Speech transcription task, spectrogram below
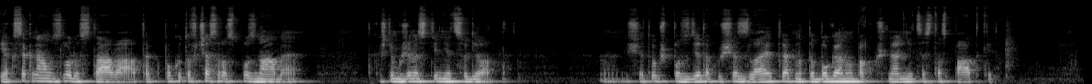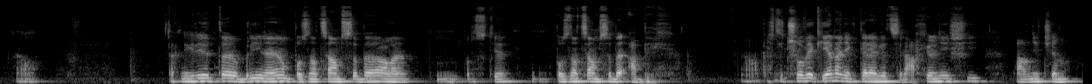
jak se k nám zlo dostává, tak pokud to včas rozpoznáme, tak ještě můžeme s tím něco dělat. Když je to už pozdě, tak už je zlé, je to jak na to boganu, pak už není cesta zpátky. Jo. Tak někdy je to dobrý nejenom poznat sám sebe, ale prostě poznat sám sebe, abych. Jo. Prostě člověk je na některé věci náchylnější, má v něčem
